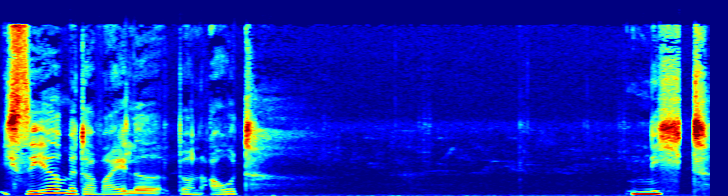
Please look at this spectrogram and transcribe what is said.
Ich sehe mittlerweile Burnout nicht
